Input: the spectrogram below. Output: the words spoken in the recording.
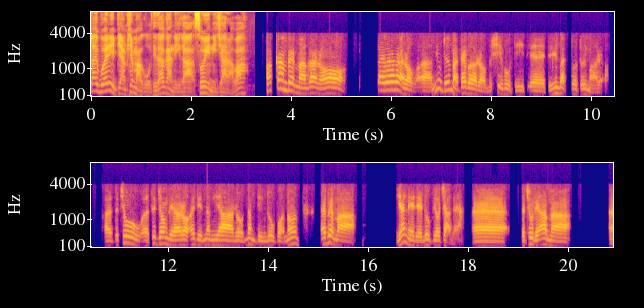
တိုက်ပွဲတွေပြန်ဖြစ်မှာကိုဒေသခံတွေကစိုးရိမ်နေကြတာပါဖကံဘက်မှာကတော့တိုက်ပွဲကတော့အာမြို့တွင်းမှာတိုက်ပွဲကတော့မရှိဘူးဒီအဲဒီဒီဘတ်တို့တွင်းမှာတော့အဲတချို့စစ်ကြောင်းတွေကတော့အဲ့ဒီနတ်မြားတို့နတ်တင်တို့ပေါ့နော်အဲ့ဘက်မှာရန်နေတယ်လို့ပြောကြတယ်အဲတချို့တွေအမှအဲ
